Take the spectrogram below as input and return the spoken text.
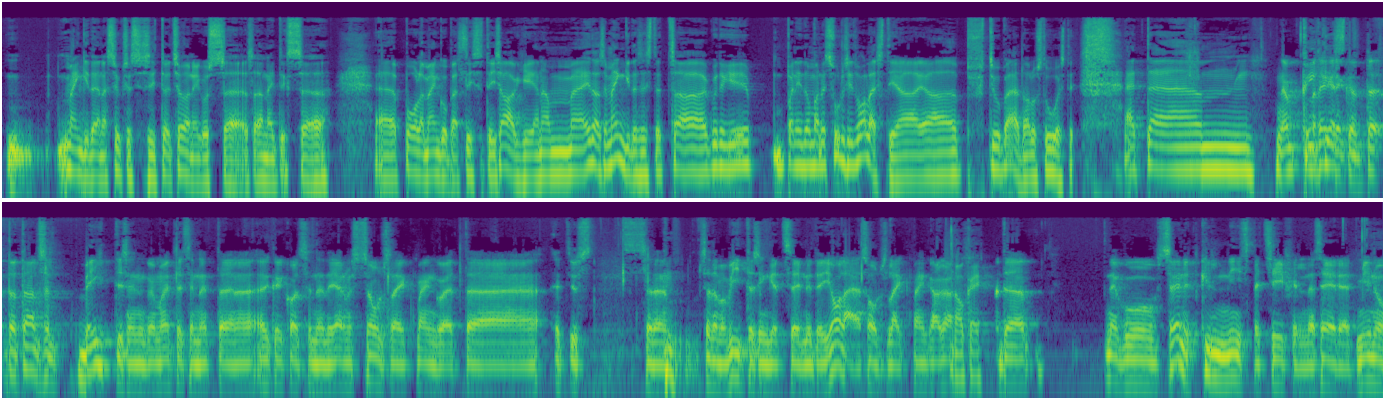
mängida ennast sihukesesse situatsiooni, kus sa näiteks poole mängu pealt lihtsalt ei saagi enam edasi mängida, sest et sa kuidagi panid oma ressursid valesti ja, ja pff, too bad, alusta uuesti. et ähm,. no ma tegelikult totaalselt veitisin, kui ma ütlesin, et kõik otseselt nende järgmist Souls-like mängu, et, et just selle, seda ma viitasingi, et see nüüd ei ole Souls-like mäng, aga okay. Nagu see on nüüd küll nii spetsiifiline seeria, et minu,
